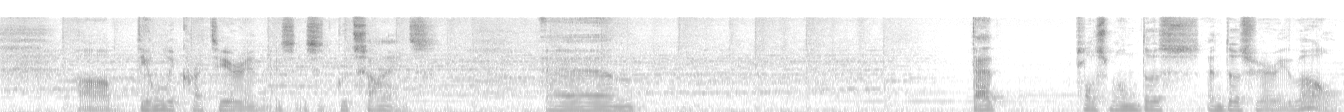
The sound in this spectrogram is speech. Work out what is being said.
Uh, the only criterion is, is it good science? And that ONE does and does very well.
